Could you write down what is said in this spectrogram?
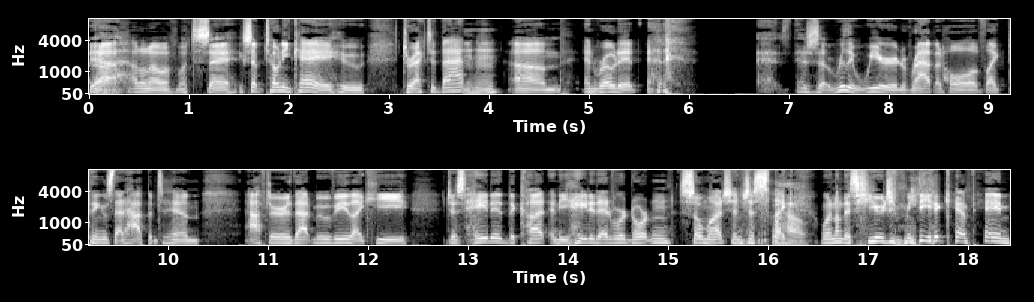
yeah. I don't know what to say except Tony Kaye, who directed that Mm-hmm. um, and wrote it. There's a really weird rabbit hole of like things that happened to him after that movie. Like he just hated the cut and he hated Edward Norton so much and just like Wow. went on this huge media campaign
